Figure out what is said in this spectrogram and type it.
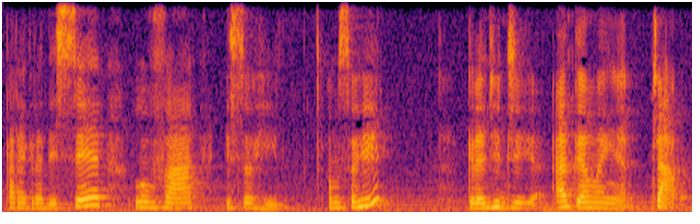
para agradecer, louvar e sorrir. Vamos sorrir? Grande dia. Até amanhã. Tchau.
